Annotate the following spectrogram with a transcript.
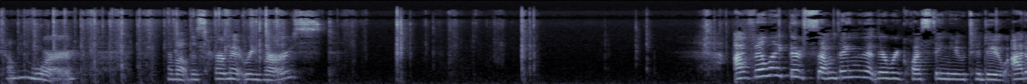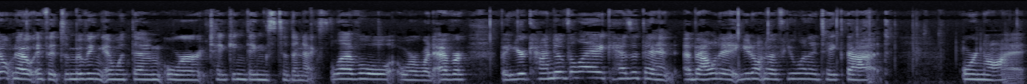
Tell me more about this Hermit reverse. I feel like there's something that they're requesting you to do. I don't know if it's moving in with them or taking things to the next level or whatever, but you're kind of like hesitant about it. You don't know if you want to take that or not.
